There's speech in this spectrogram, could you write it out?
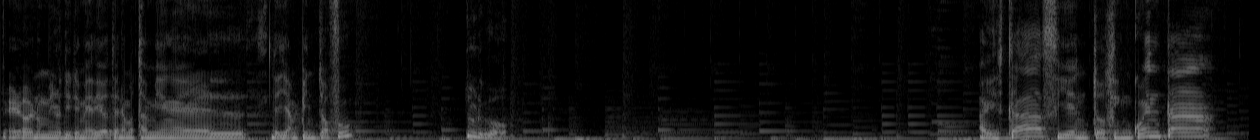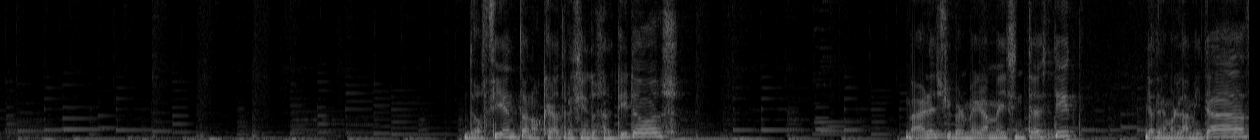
Pero en un minutito y medio tenemos también el de Jumping Tofu. Turbo. Ahí está, 150. 200, nos queda 300 saltitos. Vale, Super Mega Amazing Tested. Ya tenemos la mitad.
